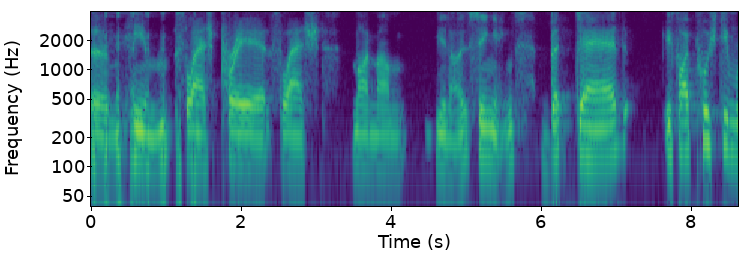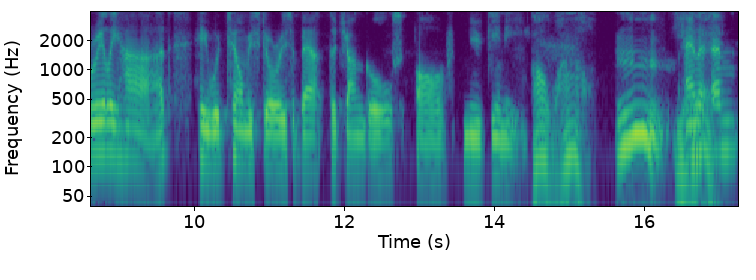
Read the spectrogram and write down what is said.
um, hymn slash prayer slash my mum, you know, singing. But dad, if I pushed him really hard, he would tell me stories about the jungles of New Guinea. Oh wow! Mm. Yeah. And and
